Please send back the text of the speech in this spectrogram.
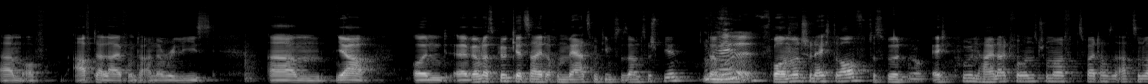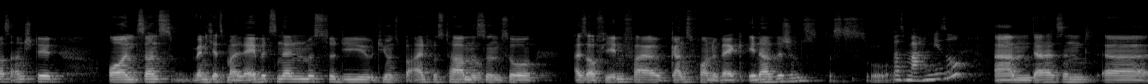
ähm, auf Afterlife unter anderem released. Ähm, ja, und äh, wir haben das Glück, jetzt halt auch im März mit ihm zusammen zu spielen. Da okay. freuen wir uns schon echt drauf. Das wird ja. echt cool, ein Highlight für uns schon mal für 2018, was ansteht. Und sonst, wenn ich jetzt mal Labels nennen müsste, die, die uns beeinflusst haben, ja. das sind so, also auf jeden Fall ganz vorneweg Inner Visions. Das ist so. Was machen die so? Ähm, da sind äh,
